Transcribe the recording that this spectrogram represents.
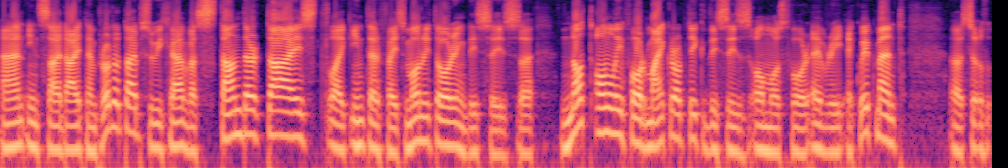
And inside item prototypes, we have a standardized like interface monitoring. This is uh, not only for MikroTik, this is almost for every equipment. Uh, so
